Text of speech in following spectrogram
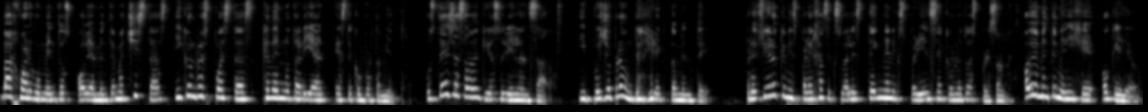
bajo argumentos obviamente machistas y con respuestas que denotarían este comportamiento. Ustedes ya saben que yo soy bien lanzado y pues yo pregunté directamente, prefiero que mis parejas sexuales tengan experiencia con otras personas. Obviamente me dije, ok Leo,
